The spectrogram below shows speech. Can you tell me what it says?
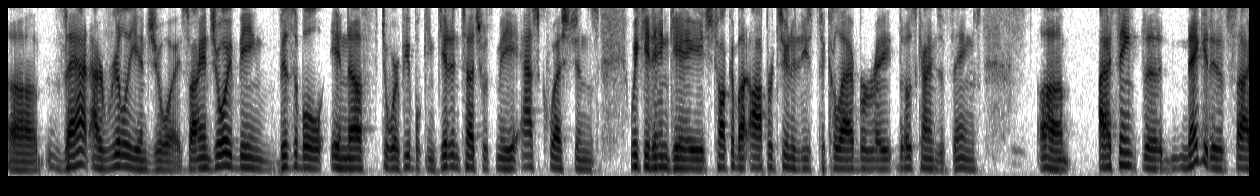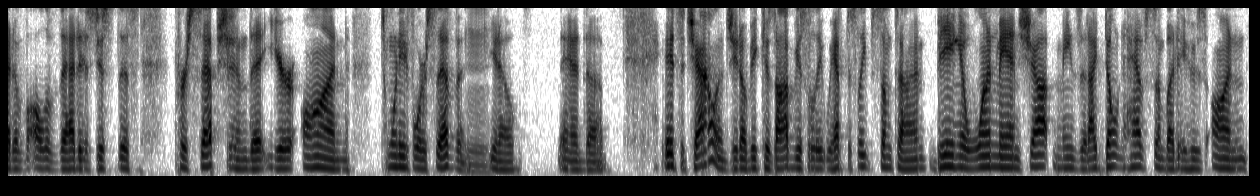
Uh, that I really enjoy. So I enjoy being visible enough to where people can get in touch with me, ask questions, we can engage, talk about opportunities to collaborate, those kinds of things. Um, I think the negative side of all of that is just this perception that you're on 24 mm. 7 you know and uh, it's a challenge, you know, because obviously we have to sleep sometime. Being a one man shop means that I don't have somebody who's on,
